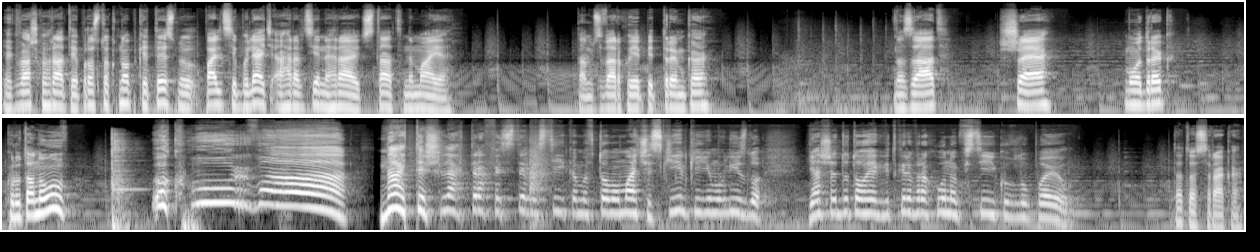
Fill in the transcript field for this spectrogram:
Як важко грати, я просто кнопки тисну, пальці болять, а гравці не грають, стат немає. Там зверху є підтримка. Назад. Ще. Мудрик. Крутанув. О, курва! Ти шлях трафить з тими стійками в тому матчі, скільки йому влізло. Я ще до того, як відкрив рахунок, в стійку влупив. Та то срака.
